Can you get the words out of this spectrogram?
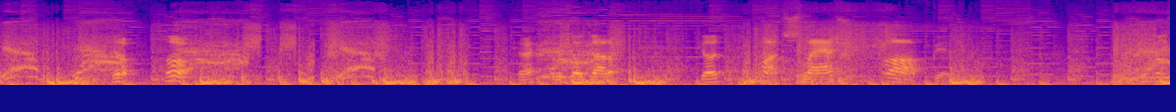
Get him. Oh. Okay, there we go. Got him. Good. Come on, slash. Oh, bitch. Too many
